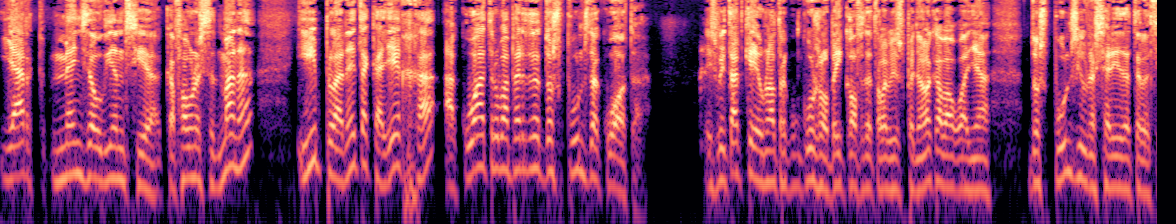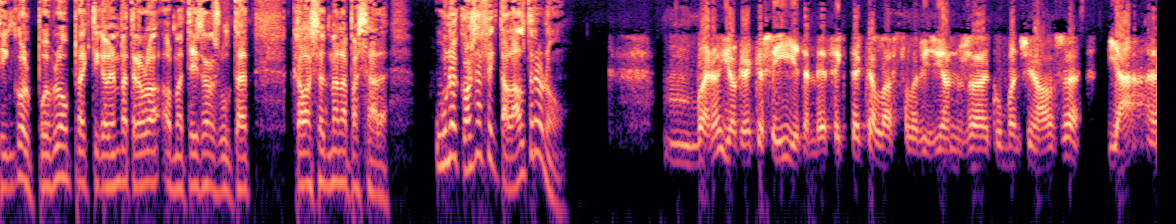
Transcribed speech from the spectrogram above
llarg menys d'audiència que fa una setmana, i Planeta Calleja, a 4, va perdre dos punts de quota. És veritat que hi ha un altre concurs, el Bake Off de Televisió Espanyola, que va guanyar dos punts i una sèrie de Telecinco, el Pueblo, pràcticament va treure el mateix resultat que la setmana passada. Una cosa afecta l'altra o no? Mm, Bueno, jo crec que sí, i també afecta que les televisions eh, convencionals eh, ja eh,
